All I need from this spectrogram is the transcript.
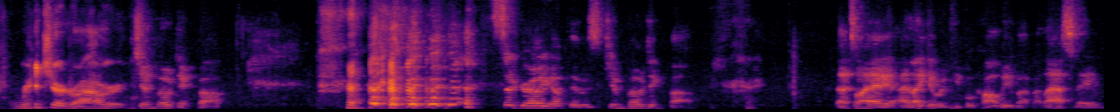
Richard Robert. Jimbo Dick Bob. so growing up, it was Jimbo Dick Bob. That's why I, I like it when people call me by my last name.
